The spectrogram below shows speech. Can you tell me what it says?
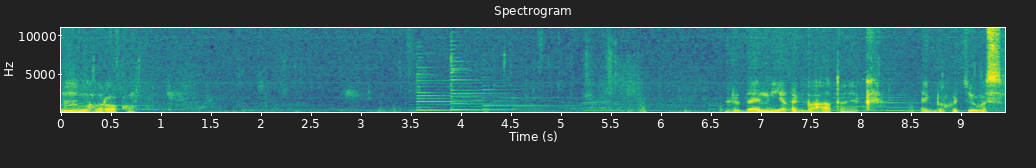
минулого року. Людей не є так багато, як, як би хотілося.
